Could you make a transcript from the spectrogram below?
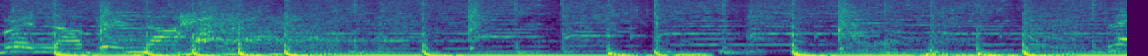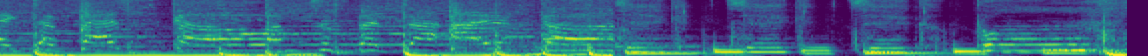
Brenna, Brenna, hey! Like the first go, I'm to better I go. Tick, tick, tick, boom.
